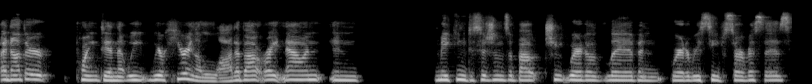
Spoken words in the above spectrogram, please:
another point in that we we're hearing a lot about right now in in making decisions about where to live and where to receive services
